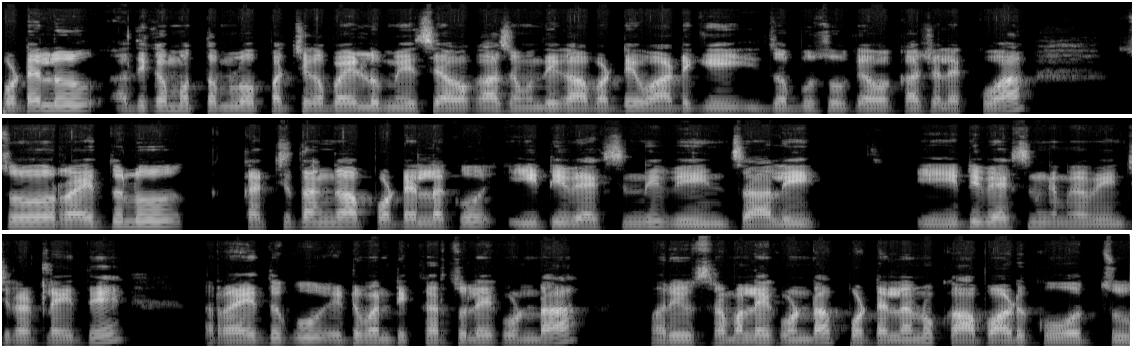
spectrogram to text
పొట్టెలు అధిక మొత్తంలో పచ్చిక బయళ్ళు మేసే అవకాశం ఉంది కాబట్టి వాటికి ఈ జబ్బు సోకే అవకాశాలు ఎక్కువ. సో రైతులు ఖచ్చితంగా పొట్టేళ్ళకు ఈటీ వ్యాక్సిన్ని వేయించాలి. ఈ ఈటీ వ్యాక్సిన్ కనుక వేయించినట్లయితే రైతుకు ఎటువంటి ఖర్చు లేకుండా మరియు శ్రమ లేకుండా పొట్టెలను కాపాడుకోవచ్చు.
